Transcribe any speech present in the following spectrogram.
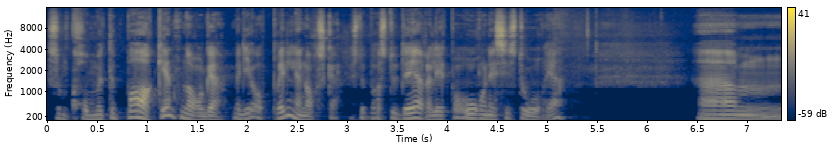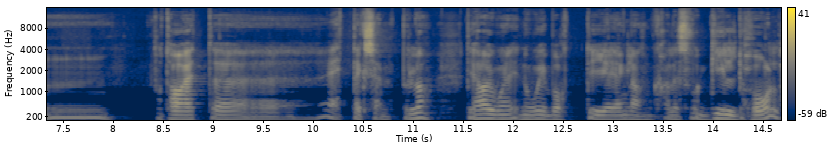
som kommer tilbake igjen til Norge med de opprinnelige norske. Hvis du bare studerer litt på ordenes historie. Um, for å ta et, uh, et eksempel. De har jo noe i England som kalles for Guildhall.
